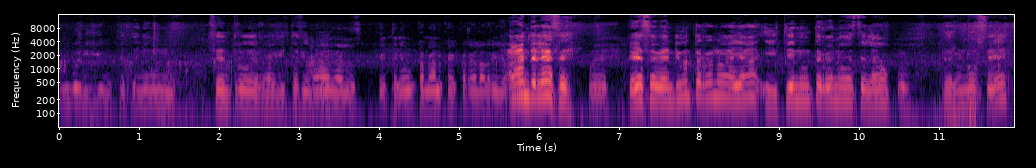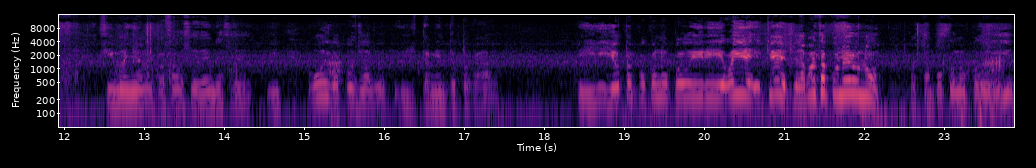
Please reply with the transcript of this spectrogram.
un güerillo que tenía un centro de rehabilitación. Ah, que tenía un camión que cargaba ladrillo. Ándele ese. Eh, Ese vendió un terreno de allá y tiene un terreno de este lado. eh. Pero no sé si mañana pasado se venga a hacer. Y, oiga, pues la luz, y también te pagaron. Y yo tampoco no puedo ir y, oye, ¿qué? ¿Te la vas a poner o no? Pues tampoco no puedo ir.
